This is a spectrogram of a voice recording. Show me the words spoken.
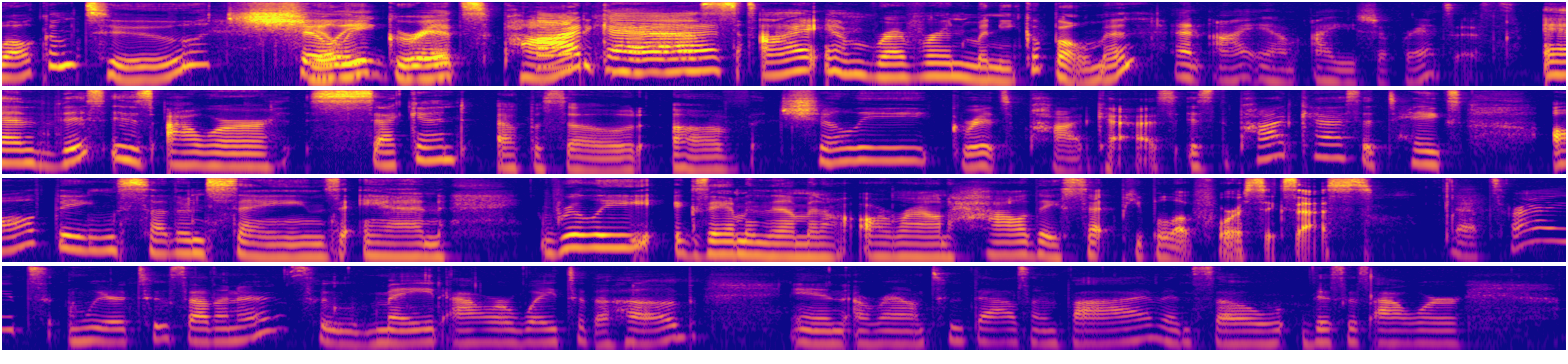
Welcome to Chilly Grits Podcast. I am Reverend Monica Bowman, And I am Aisha Francis. and this is our second episode of Chilly Grits Podcast. It's the podcast that takes all things Southern sayings and really examine them and around how they set people up for success. That's right. We're two Southerners who made our way to the hub in around 2005. And so this is our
